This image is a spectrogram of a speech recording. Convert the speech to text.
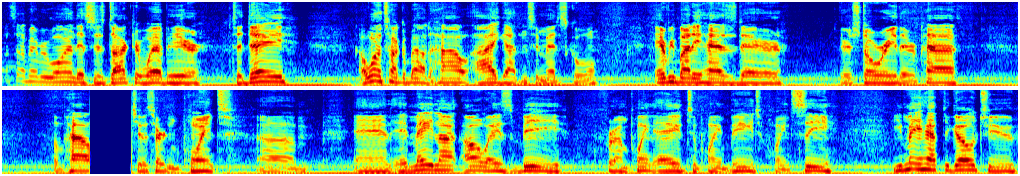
What's up everyone? This is Dr. Webb here. Today, I want to talk about how I got into med school. Everybody has their their story, their path of how to a certain point. Um, and it may not always be from point A to point B to point C. You may have to go to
